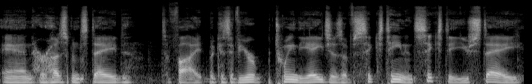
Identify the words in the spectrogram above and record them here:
and her husband stayed to fight because if you're between the ages of 16 and 60, you stay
